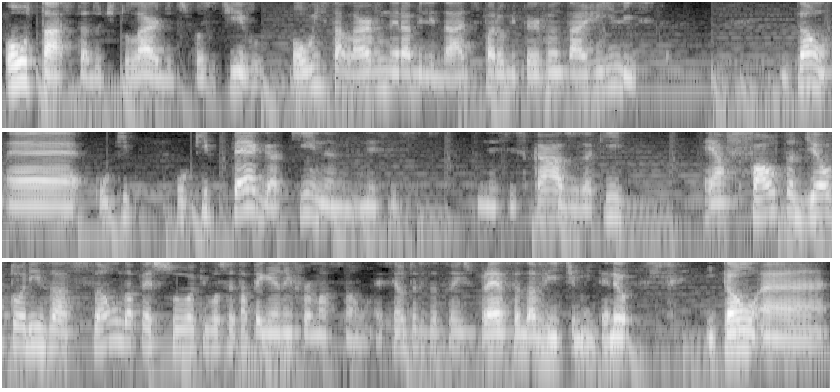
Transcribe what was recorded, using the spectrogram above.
ou tácita do titular do dispositivo, ou instalar vulnerabilidades para obter vantagem ilícita. Então, é, o, que, o que pega aqui né, nesses, nesses casos aqui é a falta de autorização da pessoa que você está pegando a informação. É sem autorização expressa da vítima, entendeu? Então, é,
